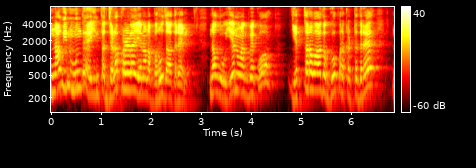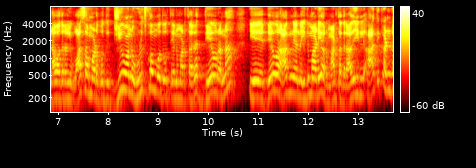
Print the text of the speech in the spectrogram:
ನಾವು ಇನ್ನು ಮುಂದೆ ಇಂಥ ಜಲಪ್ರಳಯ ಏನಾರ ಬರುವುದಾದರೆ, ನಾವು ಏನು ಆಗಬೇಕು? ಎತ್ತರವಾದ ಗೋಪುರ ಕಟ್ಟಿದ್ರೆ ನಾವು ಅದರಲ್ಲಿ ವಾಸ ಮಾಡ್ಬೋದು ಜೀವನ ಉಳಿಸ್ಕೊಬೋದು ಅಂತ ಏನು ಮಾಡ್ತಾರೆ? ದೇವರನ್ನು, ಈ ದೇವರ ಆಜ್ಞೆಯನ್ನು ಇದು ಮಾಡಿ ಅವ್ರು ಮಾಡ್ತಾಯಿದ್ದಾರೆ ಅದು ಇಲ್ಲಿ ಆದಿಕಂಡ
